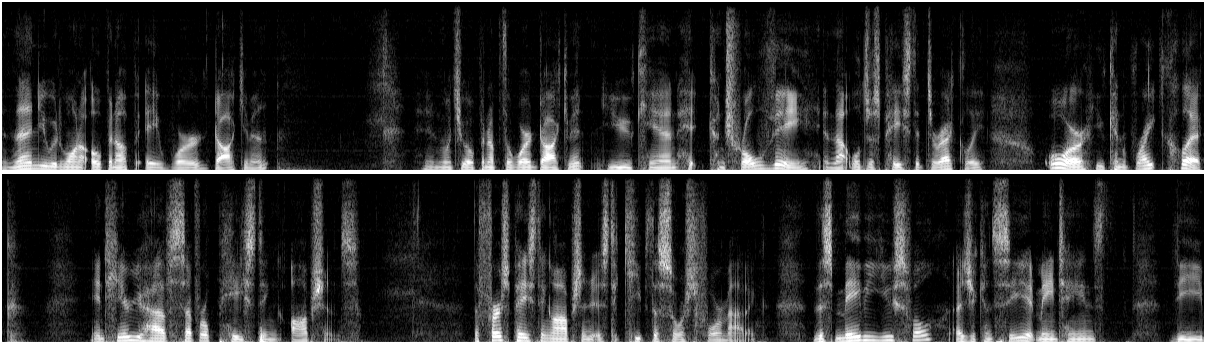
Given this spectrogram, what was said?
And then you would want to open up a Word document. And once you open up the Word document, you can hit Control V and that will just paste it directly. Or you can right click and here you have several pasting options. The first pasting option is to keep the source formatting. This may be useful. As you can see, it maintains the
